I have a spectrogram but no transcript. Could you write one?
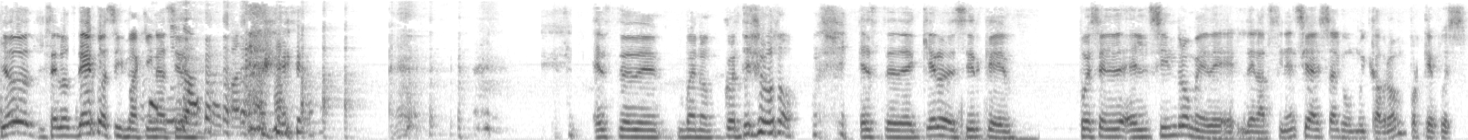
yo se los dejo a su imaginación. Este de, bueno, continúo. Este de, quiero decir que, pues el, el síndrome de, de la abstinencia es algo muy cabrón, porque pues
